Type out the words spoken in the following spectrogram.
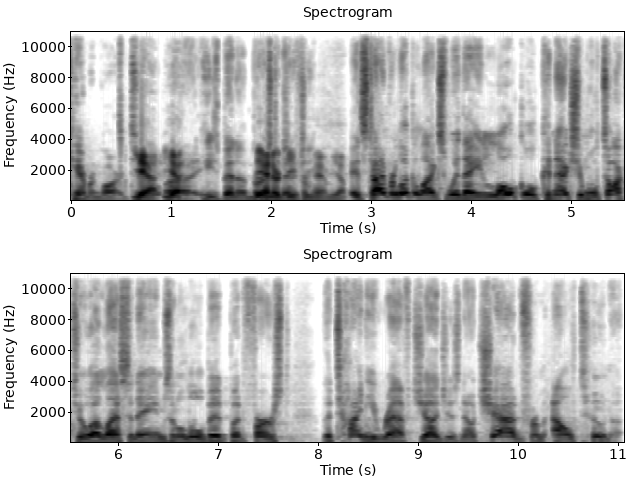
Cameron Lard. Too. Yeah, yeah. Uh, he's been a The burst of energy from him, yep. It's time for lookalikes with a local connection. We'll talk to uh, Les and Ames in a little bit, but first, the tiny ref judges. Now, Chad from Altoona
